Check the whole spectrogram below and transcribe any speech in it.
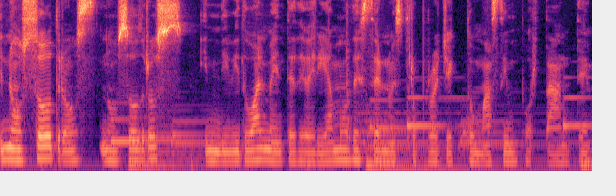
nosotros, nosotros individualmente deberíamos de ser nuestro proyecto más importante.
